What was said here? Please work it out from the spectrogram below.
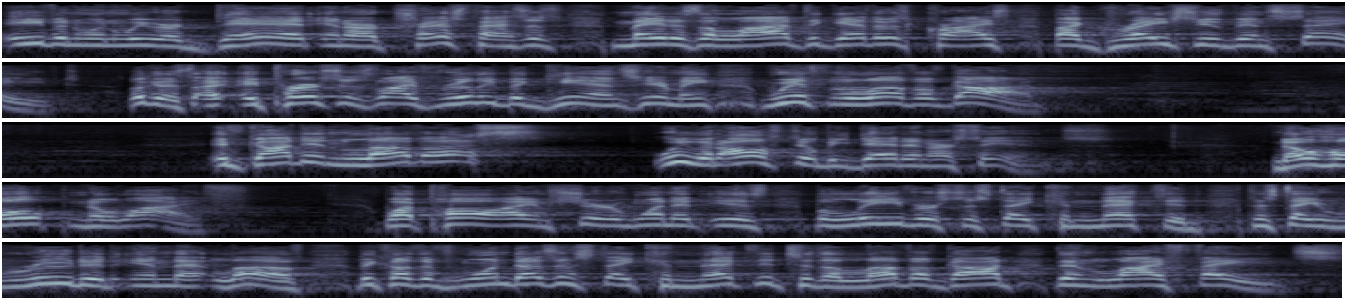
even when we were dead in our trespasses made us alive together with christ. By grace you've been saved. Look at this. A, a person's life really begins hear me with the love of god. If god didn't love us we would all still be dead in our sins. No hope no life. What Paul, I am sure, wanted is believers to stay connected, to stay rooted in that love. Because if one doesn't stay connected to the love of God, then life fades.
